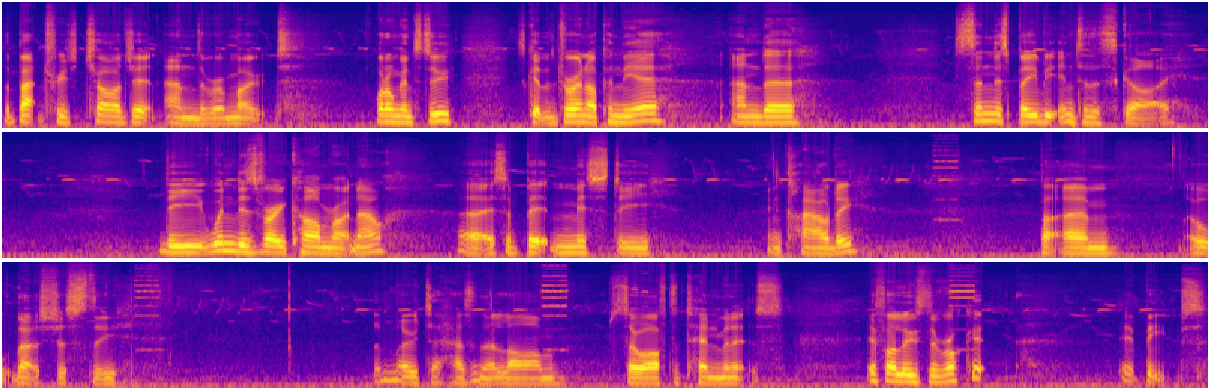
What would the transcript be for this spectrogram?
the battery to charge it, and the remote. What I'm going to do is get the drone up in the air and uh, send this baby into the sky. The wind is very calm right now. Uh, it's a bit misty and cloudy, but um, oh, that's just the the motor has an alarm. So after 10 minutes, if I lose the rocket, it beeps.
